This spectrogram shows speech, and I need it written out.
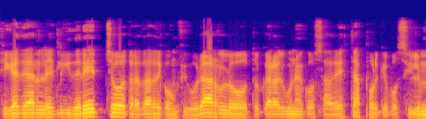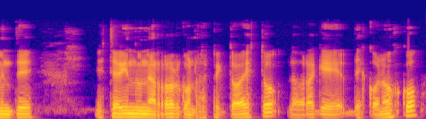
fíjate darle clic derecho, tratar de configurarlo, tocar alguna cosa de estas, porque posiblemente esté habiendo un error con respecto a esto. La verdad que desconozco.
